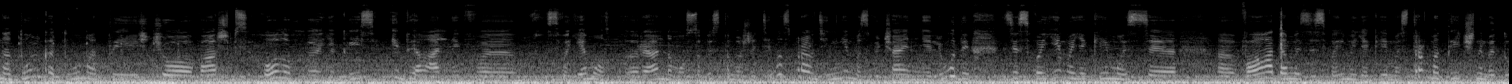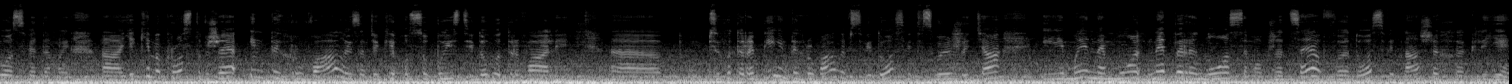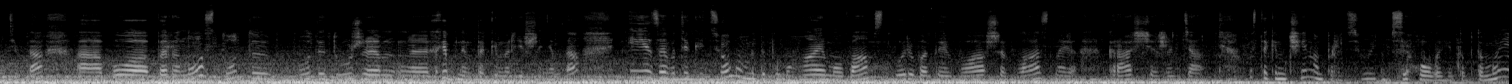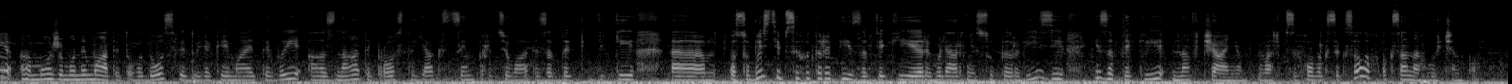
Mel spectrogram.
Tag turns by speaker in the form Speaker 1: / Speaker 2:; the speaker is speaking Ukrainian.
Speaker 1: наївна думка думати, що ваш психолог якийсь ідеальний в, своєму реальному особистому житті. Насправді ні, ми звичайні люди зі своїми якимось е, вадами, зі своїми якимись травматичними досвідами, е, які ми просто вже інтегрували завдяки особистій довготривалій е, психотерапії, інтегрували в свій досвід, в своє життя, і ми не не переносимо вже це досвід наших клієнтів. Да? Бо перенос тут буде дуже е, хибним таким рішенням. Да? І завдяки цьому ми допомагаємо вам створювати ваше власне краще життя. Ось таким чином працюють психологи. Тобто ми е, можемо не мати того досвіду, який маєте ви, а знати просто, як з цим працювати завдяки е, особистій психотерапії, завдяки регулярній супервізії і завдяки навчанню. Ваш психолог-сексолог Оксана Глущенко.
